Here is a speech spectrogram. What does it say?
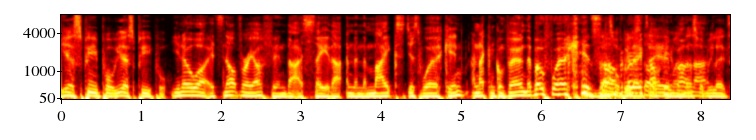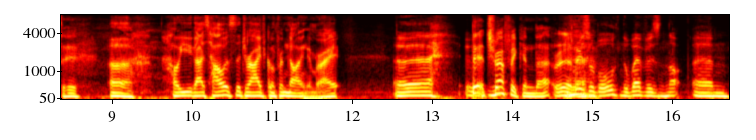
Yes, people. Yes, people. You know what? It's not very often that I say that and then the mic's just working and I can confirm they're both working. so That's I'm what we like to hear, man. That's that. what we like to hear. Uh, how are you guys? How was the drive come from Nottingham, right? Uh, Bit of traffic in that, really. miserable. The weather's not um,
